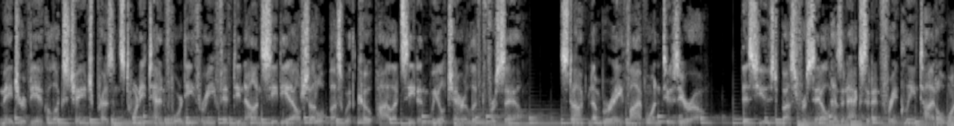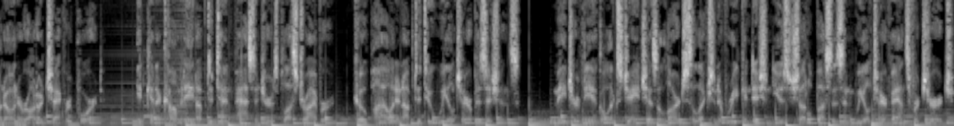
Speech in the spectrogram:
Major Vehicle Exchange presents 2010 Ford E350 non-CDL shuttle bus with co-pilot seat and wheelchair lift for sale. Stock number A5120. This used bus for sale has an accident-free clean Title I owner auto check report. It can accommodate up to 10 passengers plus driver, co-pilot and up to two wheelchair positions. Major Vehicle Exchange has a large selection of reconditioned used shuttle buses and wheelchair vans for church,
